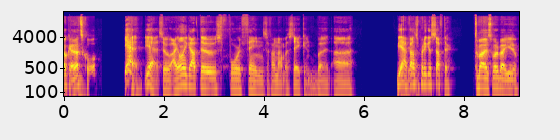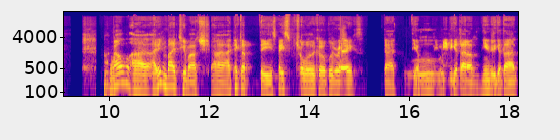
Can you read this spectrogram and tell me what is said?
Okay, that's cool. Yeah, yeah. So I only got those four things, if I'm not mistaken. But uh, yeah, I found some pretty good stuff there. Tobias, what about you? Well, uh, I didn't buy too much. Uh, I picked up the Space Patrol Luluco Blu-rays. That you know, you need to get that on. You need to get that.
